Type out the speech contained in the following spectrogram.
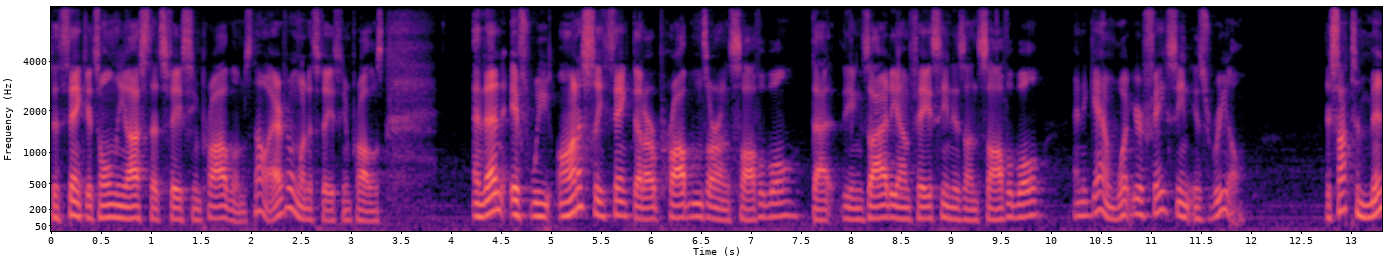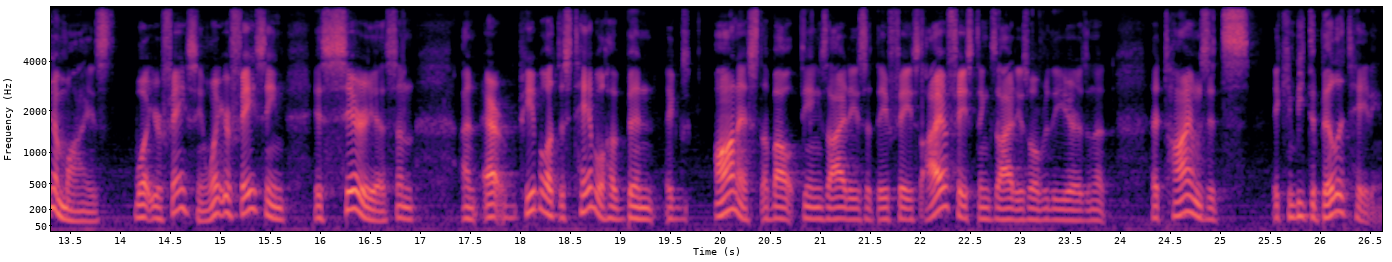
to think it's only us that's facing problems. No, everyone is facing problems. And then if we honestly think that our problems are unsolvable, that the anxiety I'm facing is unsolvable, and again, what you're facing is real. It's not to minimize what you're facing. What you're facing is serious, and and people at this table have been ex- honest about the anxieties that they faced. I have faced anxieties over the years, and at, at times it's it can be debilitating.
